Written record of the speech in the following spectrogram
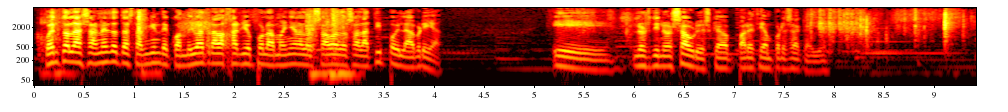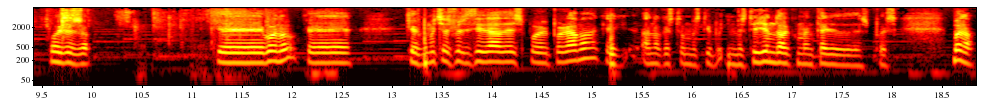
cuento las anécdotas también de cuando iba a trabajar yo por la mañana los sábados a la tipo y la abría. Y los dinosaurios que aparecían por esa calle. Pues eso. Que bueno, que, que muchas felicidades por el programa. Que, ah, no, que esto me estoy, me estoy yendo al comentario de después. Bueno,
